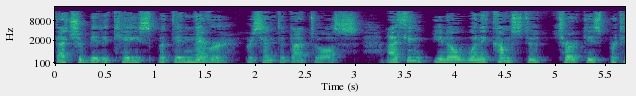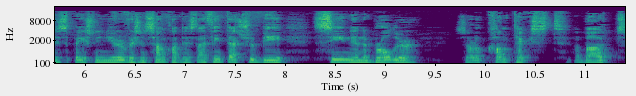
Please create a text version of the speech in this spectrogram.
that should be the case, but they never presented that to us. I think, you know, when it comes to Turkey's participation in Eurovision Song Contest, I think that should be seen in a broader sort of context about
